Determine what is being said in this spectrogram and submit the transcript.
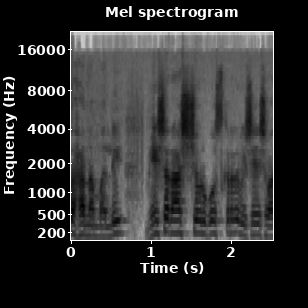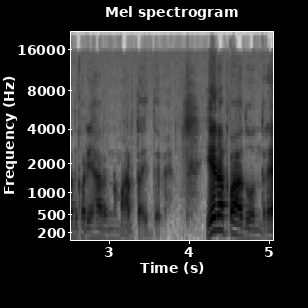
ಸಹ ನಮ್ಮಲ್ಲಿ ಮೇಷರಾಶಿಯವರಿಗೋಸ್ಕರ ವಿಶೇಷವಾದ ಪರಿಹಾರವನ್ನು ಮಾಡ್ತಾ ಇದ್ದೇವೆ. ಏನಪ್ಪಾ ಅದು ಅಂದರೆ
